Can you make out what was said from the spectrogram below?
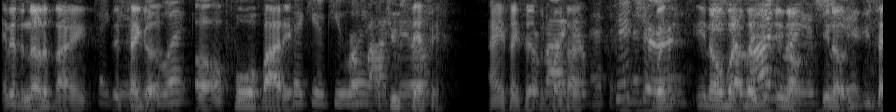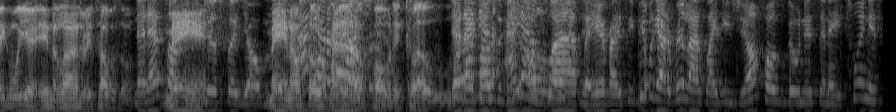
and it's another thing Take to take a, what? a a full body Take you a cute a cute selfie. I ain't say selfie the first time. Provocative At the end of picture. But you know, but but you, you know, you know, you, you taking well, yeah, in the lingerie talk about something. Now that's man, to be just for your man. I'm so tired of folding clothes. That ain't supposed to be I got online for everybody. See, people got to realize like these young folks doing this in their twenties.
